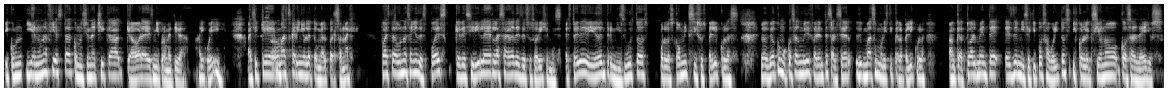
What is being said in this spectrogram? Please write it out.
y, con, y en una fiesta conocí una chica que ahora es mi prometida. Ay, güey. Así que Oh. más cariño le tomé al personaje. Fue hasta unos años después que decidí leer la saga desde sus orígenes. Estoy dividido entre mis gustos por los cómics y sus películas. Los veo como cosas muy diferentes al ser más humorística la película, aunque actualmente es de mis equipos favoritos y colecciono cosas de ellos.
